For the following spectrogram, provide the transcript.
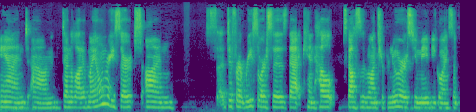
and um, done a lot of my own research on different resources that can help spouses of entrepreneurs who may be going some,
